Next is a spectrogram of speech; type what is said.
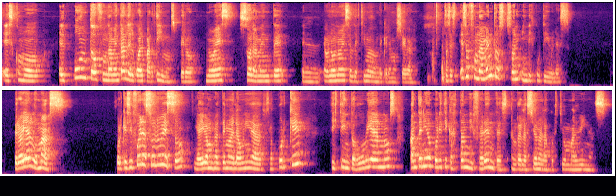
es como el punto fundamental del cual partimos, pero no es solamente o no, no es el destino donde queremos llegar. Entonces, esos fundamentos son indiscutibles. Pero hay algo más. Porque si fuera solo eso, y ahí vamos al tema de la unidad, o sea, ¿por qué distintos gobiernos han tenido políticas tan diferentes en relación a la cuestión Malvinas?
